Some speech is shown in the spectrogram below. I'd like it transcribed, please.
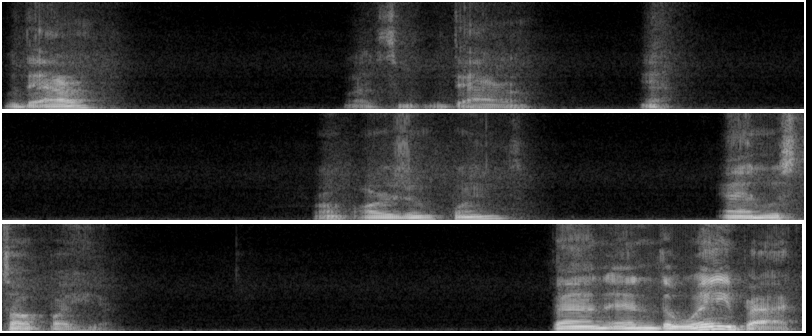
with the arrow? Let's with the arrow. Yeah. From origin point. And we stop by here. Then in the way back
